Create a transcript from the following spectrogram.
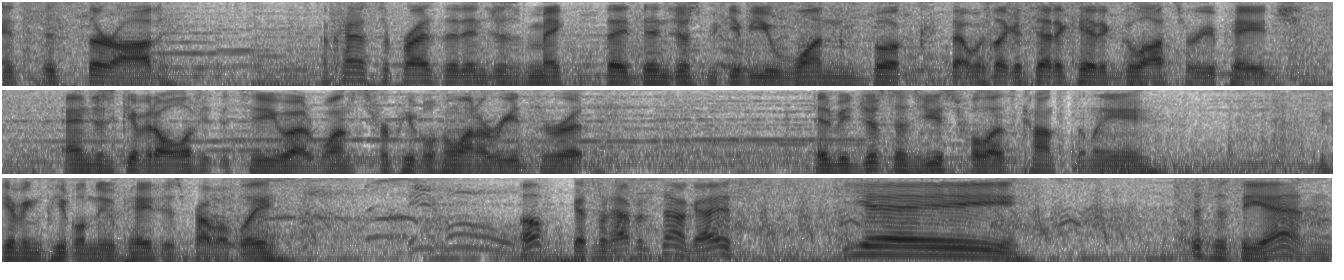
it, it's they're odd. I'm kind of surprised they didn't just make they didn't just give you one book that was like a dedicated glossary page, and just give it all to you at once for people who want to read through it. It'd be just as useful as constantly giving people new pages, probably. Oh, guess what happens now, guys? Yay! This is the end.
